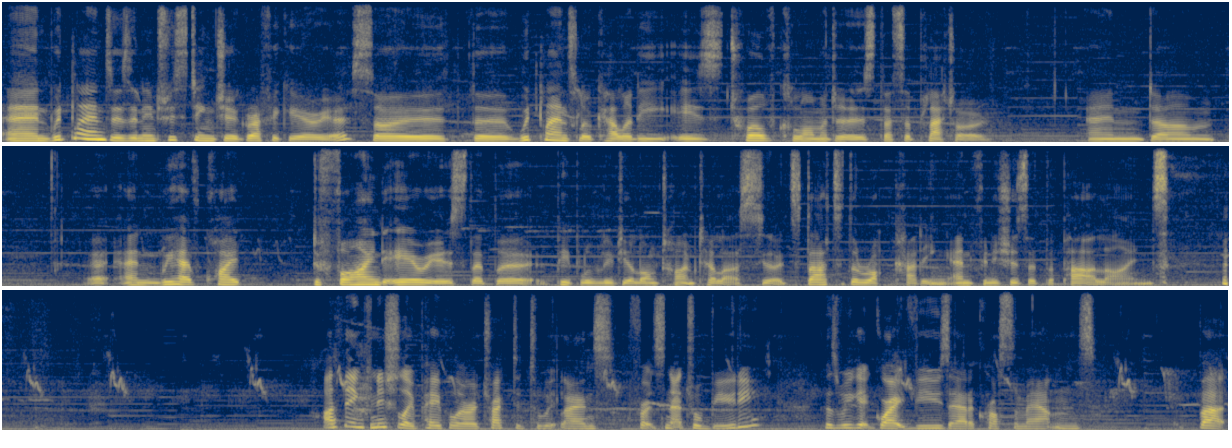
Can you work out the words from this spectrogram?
And Whitlands is an interesting geographic area. So the Whitlands locality is 12 kilometres. That's a plateau, and um, and we have quite defined areas that the people who've lived here a long time tell us. So it starts at the rock cutting and finishes at the power lines. I think initially people are attracted to Whitlands for its natural beauty because we get great views out across the mountains. But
